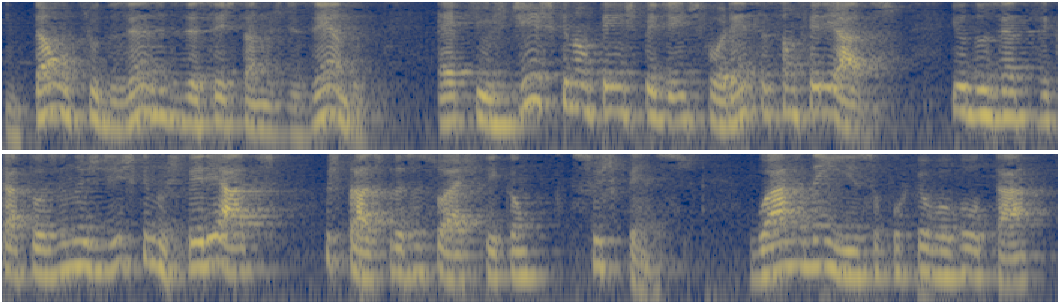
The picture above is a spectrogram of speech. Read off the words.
Então, o que o 216 está nos dizendo é que os dias que não tem expediente forense são feriados. E o 214 nos diz que nos feriados os prazos processuais ficam suspensos. Guardem isso porque eu vou voltar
